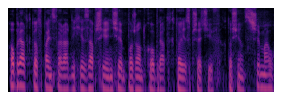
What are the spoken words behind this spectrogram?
obrad. Kto z Państwa radnych jest za przyjęciem porządku obrad? Kto jest przeciw? Kto się wstrzymał?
